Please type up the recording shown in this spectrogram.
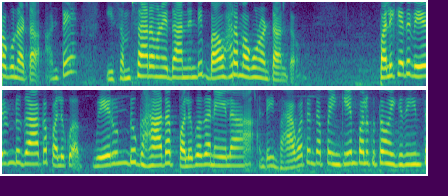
మగునట. అంటే ఈ సంసారం అనే దాని నుండి బవహర మగునట అంటాం. పలికేద వేరుండుగాక పలుకు వేరుండుగాద పలుకగా నేల. అంటే ఈ భాగవతం తప్ప ఇంకేం పలుకుతాం ఇది ఇంత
